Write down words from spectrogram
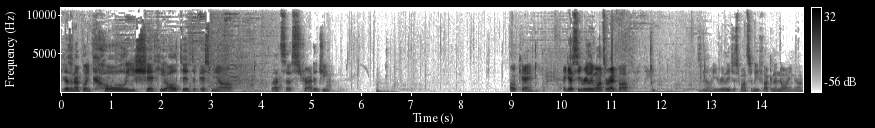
He doesn't have blink. Holy shit, he ulted to piss me off. That's a strategy. Okay. I guess he really wants a red buff. No, he really just wants to be fucking annoying, huh?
